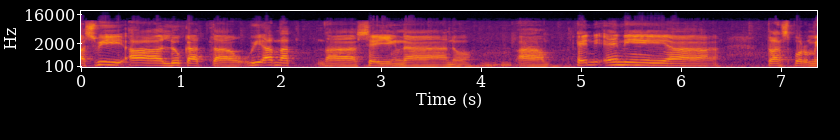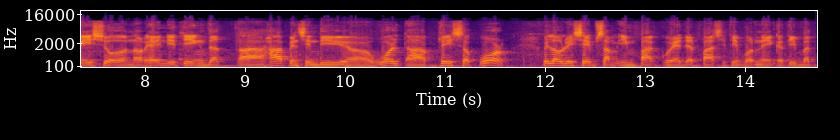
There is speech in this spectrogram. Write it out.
as we uh, look at, uh, we are not uh, saying na ano uh, any any uh, transformation or anything that uh, happens in the uh, world uh, place of work will always have some impact, whether positive or negative. But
